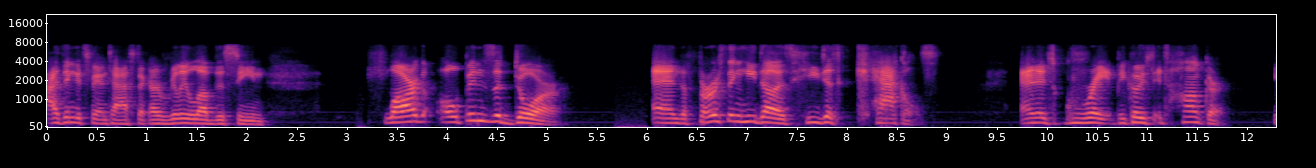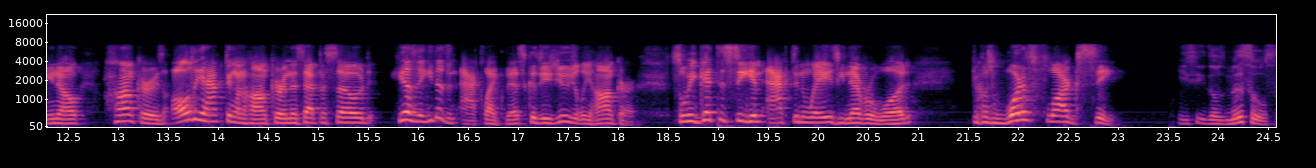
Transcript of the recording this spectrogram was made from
I think it's fantastic. I really love this scene. Flarg opens the door, and the first thing he does, he just cackles. And it's great because it's Honker. You know, Honker is all the acting on Honker in this episode. He doesn't he doesn't act like this because he's usually Honker. So we get to see him act in ways he never would. Because what does Flarg see? You see those missiles.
